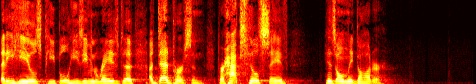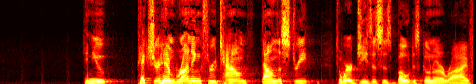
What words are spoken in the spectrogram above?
that he heals people, he's even raised a, a dead person. Perhaps he'll save his only daughter. Can you Picture him running through town, down the street to where Jesus' boat is going to arrive.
